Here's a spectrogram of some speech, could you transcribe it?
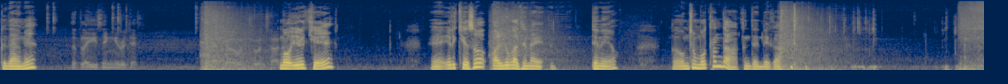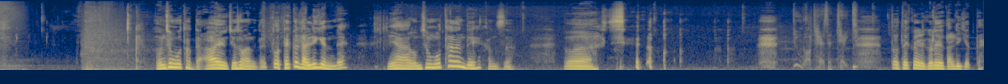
그 다음에 뭐 이렇게 예, 이렇게 해서 완료가 되나 되네요. 어, 엄청 못한다. 근데 내가 엄청 못한다. 아유 죄송합니다. 또 댓글 달리겠는데. 야 엄청 못하는데 하면서 와. 또 댓글 그래 달리겠다.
